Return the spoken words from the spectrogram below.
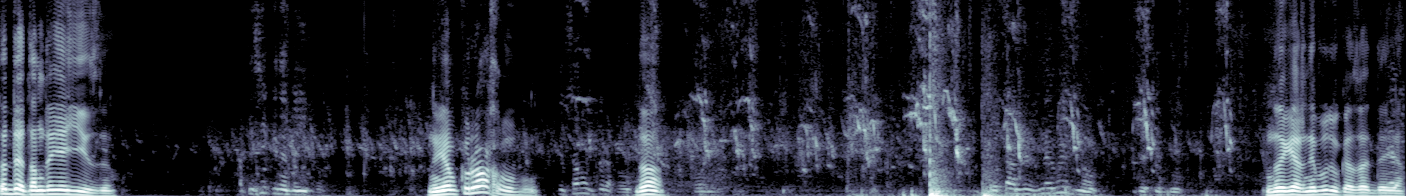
Та де, там, де я їздив. Ти скільки не доїхав? Ну я в Курахово був. Ти в самому Курахові? Да. То там же ж не видно, де ти був. Ну я ж не буду казати, де я.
